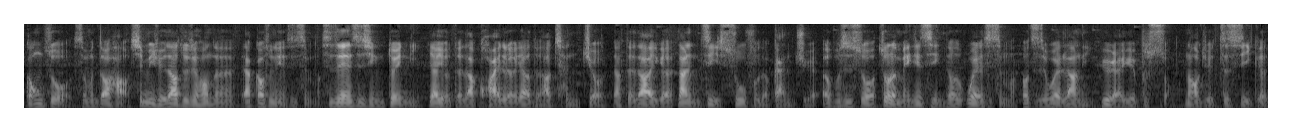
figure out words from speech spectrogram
工作什么都好。姓名学到最最后呢，要告诉你的是什么？是这件事情对你要有得到快乐，要得到成就，要得到一个让你自己舒服的感觉，而不是说做了每件事情都为了是什么？都只是为了让你越来越不爽。那我觉得这是一一个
